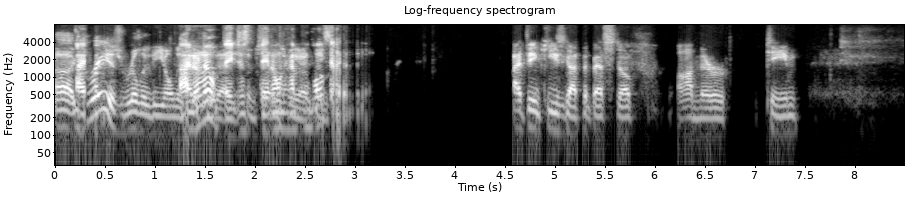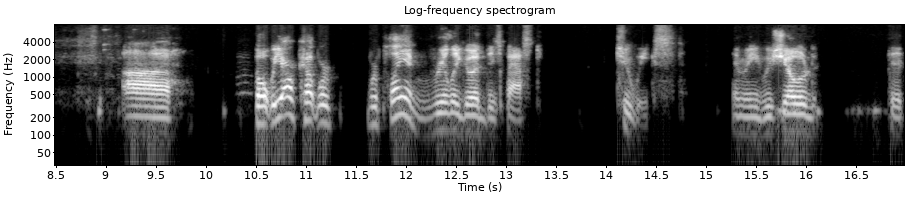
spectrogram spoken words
Uh, Gray I, is really the only. I don't know. They just they don't have the think, I think he's got the best stuff on their team. Uh, but we are cut. We're we're playing really good these past two weeks. I mean, we showed that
